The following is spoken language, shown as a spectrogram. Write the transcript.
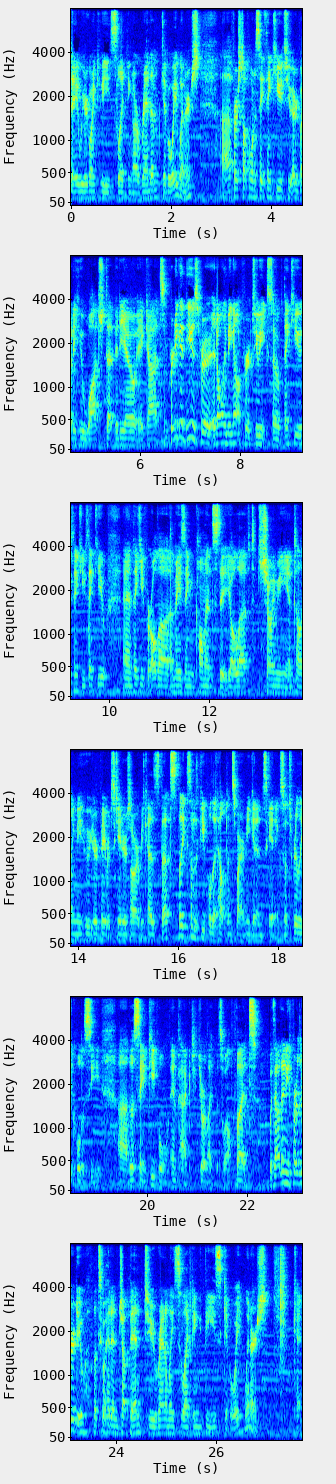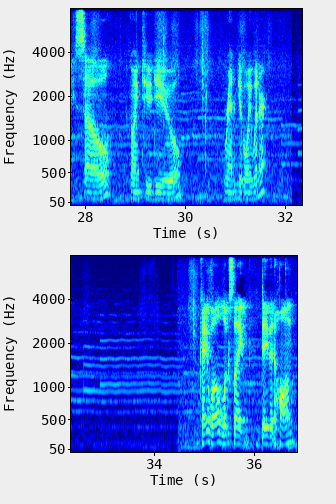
today we are going to be selecting our random giveaway winners. Uh, first off, I want to say thank you to everybody who watched that video. It got some pretty good views for it only being out for two weeks, so thank you, thank you, thank you, and thank you for all the amazing comments that y'all left showing me and telling me who your favorite skaters are because that's like some of the people that helped inspire me get into skating, so it's really cool to see uh, those same people impact your life as well. But without any further ado, let's go ahead and jump into randomly selecting these giveaway winners. Okay, so going to do random giveaway winner. Okay, well, looks like David Hong,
